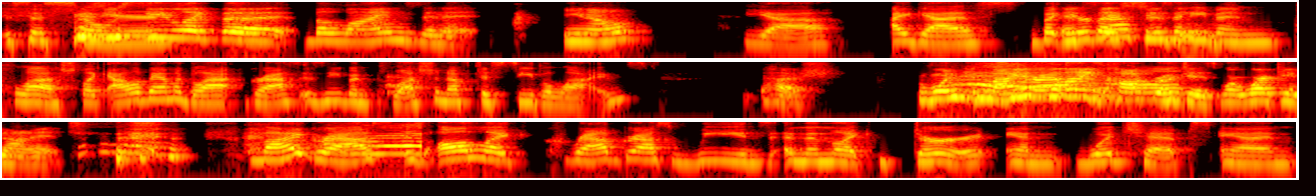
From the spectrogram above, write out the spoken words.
This is because so you see like the the lines in it, you know? yeah, I guess. But your like, grass isn't even plush. Like Alabama gla- grass isn't even plush enough to see the lines. Hush. When my grass is all- cockroaches, we're working on it. My grass is all like crabgrass weeds and then like dirt and wood chips. And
